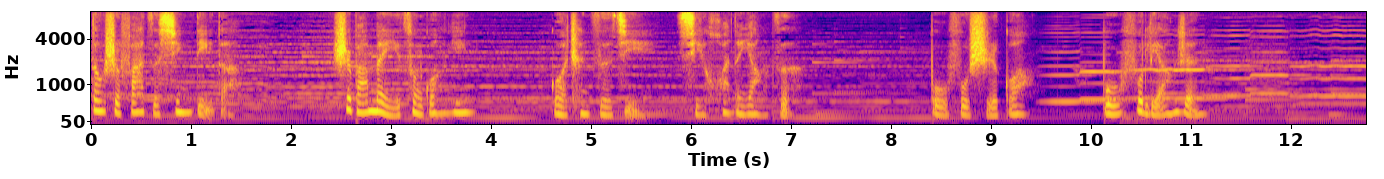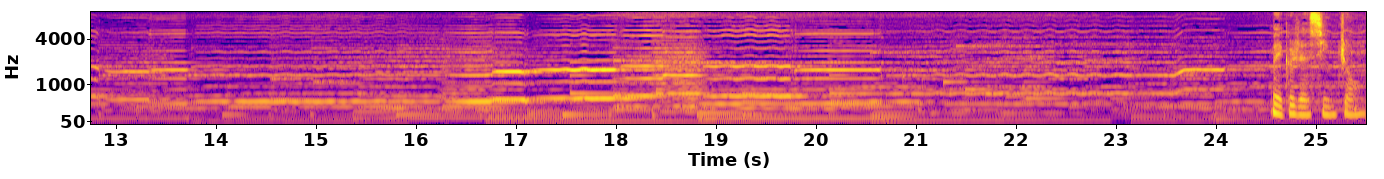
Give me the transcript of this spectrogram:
都是发自心底的，是把每一寸光阴过成自己喜欢的样子，不负时光，不负良人。每个人心中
